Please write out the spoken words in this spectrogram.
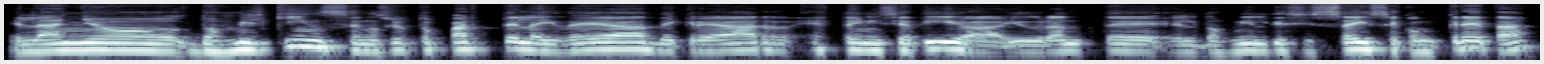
el año 2015, ¿no es cierto? Parte la idea de crear esta iniciativa y durante el 2016 se concreta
